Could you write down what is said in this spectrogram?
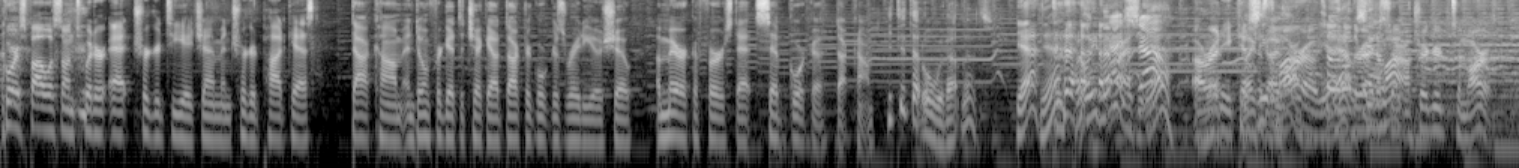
of course, follow us on Twitter at TriggeredTHM and TriggeredPodcast.com. And don't forget to check out Dr. Gorka's radio show, America First, at SebGorka.com. He did that all without notes. Yeah. Yeah. Well, he Nice memorized it, show. yeah. Alrighty. Catch Thanks, you tomorrow. Yeah, Totally. another See you episode tomorrow. Triggered tomorrow.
